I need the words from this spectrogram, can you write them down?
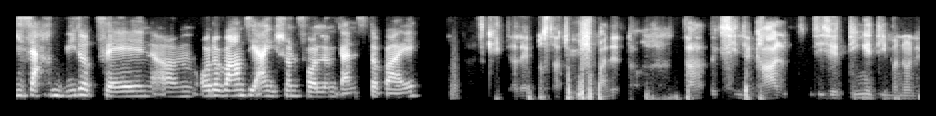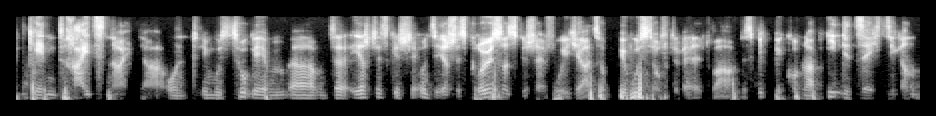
die Sachen wiederzählen? Ähm, oder waren Sie eigentlich schon voll und ganz dabei? Als Kind erlebt man es natürlich spannender. Da sind ja gerade diese Dinge, die man noch nicht kennt, reizen einen ja. Und ich muss zugeben, äh, unser erstes Geschäft, unser erstes größeres Geschäft, wo ich ja also bewusst auf der Welt war und das mitbekommen habe in den 60ern,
